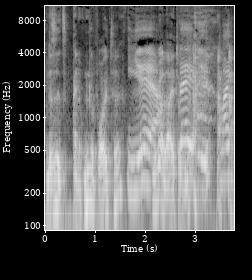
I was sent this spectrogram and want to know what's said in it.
Und das ist jetzt eine ungewollte yeah, Überleitung. Baby, mein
